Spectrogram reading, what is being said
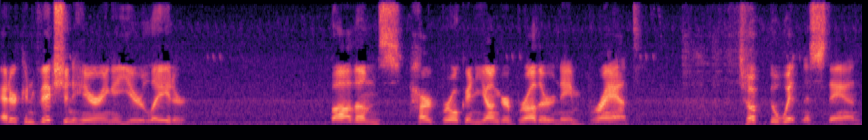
At her conviction hearing a year later, Botham's heartbroken younger brother named Brandt took the witness stand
